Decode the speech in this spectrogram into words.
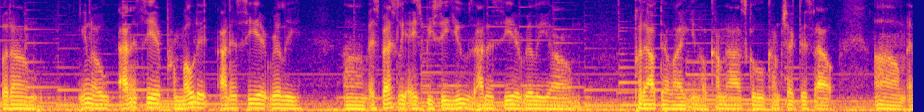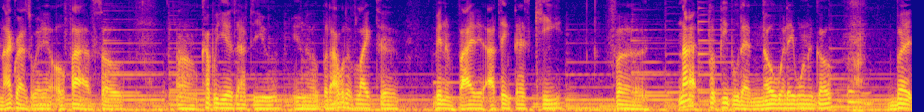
but um, you know, I didn't see it promoted. I didn't see it really, um, especially HBCUs. I didn't see it really um, put out there like, you know, come to our school, come check this out. Um, and I graduated in 05, so um, a couple years after you, you know. But I would have liked to been invited. I think that's key for not for people that know where they want to go, but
